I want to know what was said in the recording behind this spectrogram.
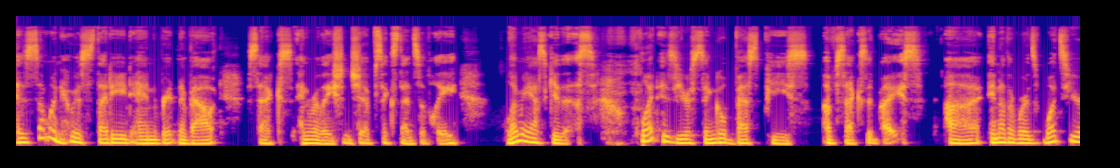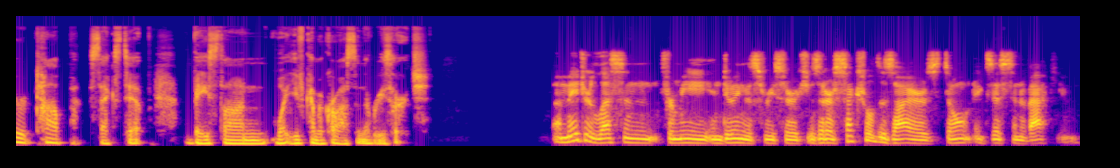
as someone who has studied and written about sex and relationships extensively, let me ask you this What is your single best piece of sex advice? Uh, in other words, what's your top sex tip based on what you've come across in the research? A major lesson for me in doing this research is that our sexual desires don't exist in a vacuum.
